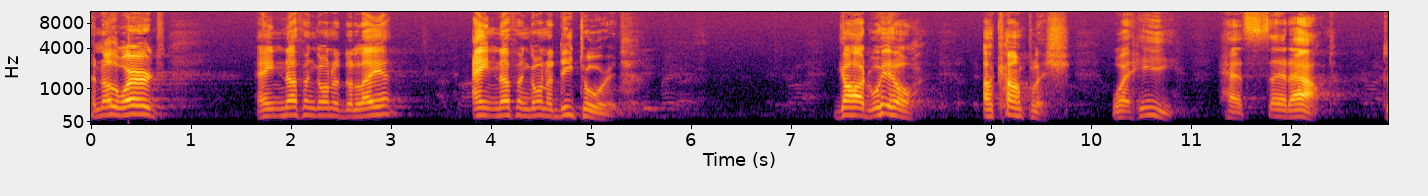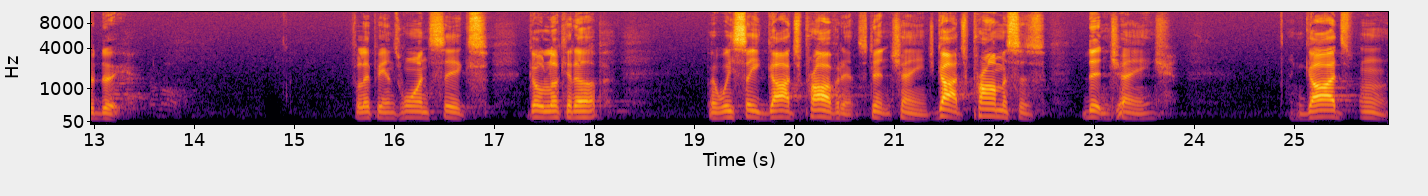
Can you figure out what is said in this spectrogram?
In other words, ain't nothing going to delay it, ain't nothing going to detour it. God will accomplish what He has set out to do. Philippians 1 6, go look it up. But we see God's providence didn't change, God's promises didn't change. God's, mm,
